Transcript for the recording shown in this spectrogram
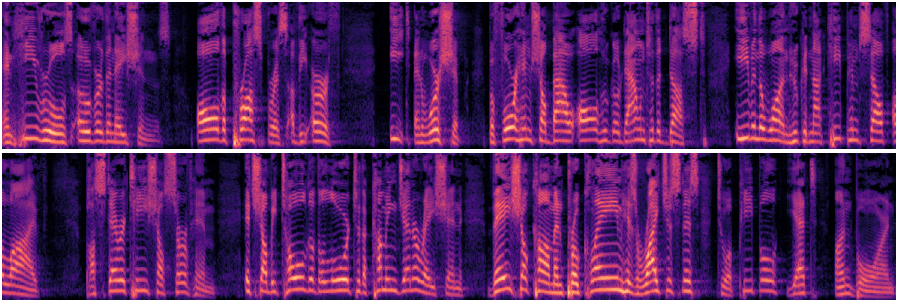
and he rules over the nations. All the prosperous of the earth eat and worship. Before him shall bow all who go down to the dust even the one who could not keep himself alive. Posterity shall serve him. It shall be told of the Lord to the coming generation. They shall come and proclaim his righteousness to a people yet unborn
